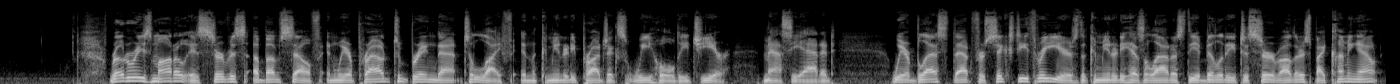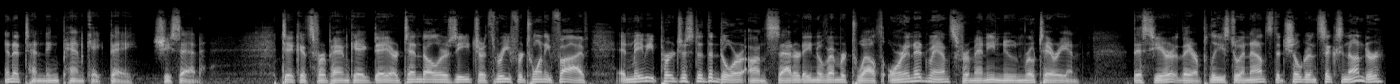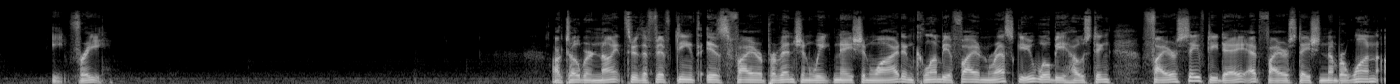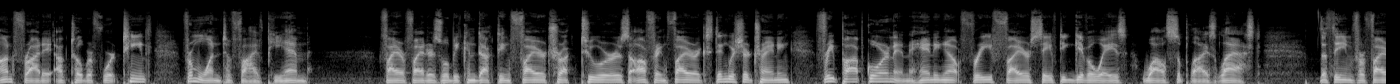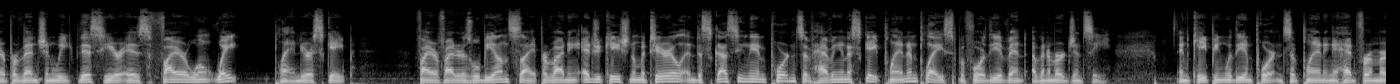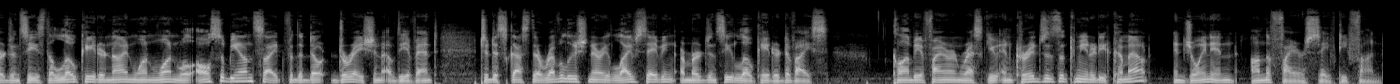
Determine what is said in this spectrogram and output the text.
Rotary's motto is service above self, and we are proud to bring that to life in the community projects we hold each year, Massey added. We are blessed that for 63 years the community has allowed us the ability to serve others by coming out and attending Pancake Day, she said. Tickets for Pancake Day are $10 each or 3 for 25 and may be purchased at the door on Saturday, November 12th or in advance from any noon Rotarian. This year, they are pleased to announce that children 6 and under eat free. October 9th through the 15th is Fire Prevention Week nationwide, and Columbia Fire and Rescue will be hosting Fire Safety Day at Fire Station Number 1 on Friday, October 14th from 1 to 5 p.m. Firefighters will be conducting fire truck tours, offering fire extinguisher training, free popcorn, and handing out free fire safety giveaways while supplies last. The theme for Fire Prevention Week this year is Fire Won't Wait, Plan Your Escape. Firefighters will be on site providing educational material and discussing the importance of having an escape plan in place before the event of an emergency. In keeping with the importance of planning ahead for emergencies, the Locator 911 will also be on site for the du- duration of the event to discuss their revolutionary life-saving emergency locator device. Columbia Fire and Rescue encourages the community to come out and join in on the fire safety fun.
